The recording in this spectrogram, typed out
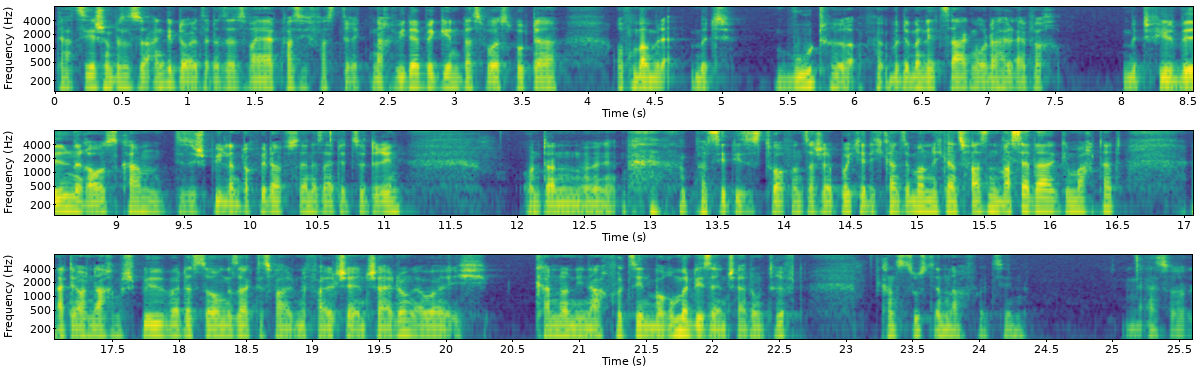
Da hat sich ja schon ein bisschen so angedeutet, also es war ja quasi fast direkt nach Wiederbeginn, dass Wolfsburg da offenbar mit, mit Wut, würde man jetzt sagen, oder halt einfach mit viel Willen rauskam, dieses Spiel dann doch wieder auf seine Seite zu drehen. Und dann äh, passiert dieses Tor von Sascha Brüchert. Ich kann es immer noch nicht ganz fassen, was er da gemacht hat. Er hat ja auch nach dem Spiel bei der Zone gesagt, das war halt eine falsche Entscheidung, aber ich kann doch nicht nachvollziehen, warum er diese Entscheidung trifft. Kannst du es denn nachvollziehen? Also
